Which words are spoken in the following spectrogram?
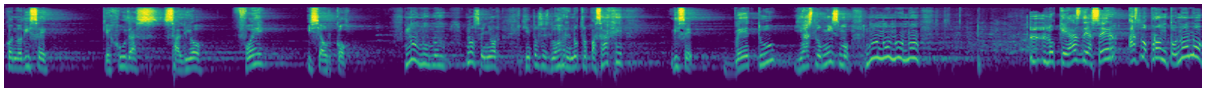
cuando dice que Judas salió, fue y se ahorcó. No, no, no, no, Señor. Y entonces lo abre en otro pasaje. Dice, ve tú y haz lo mismo. No, no, no, no. Lo que has de hacer, hazlo pronto. No, no.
